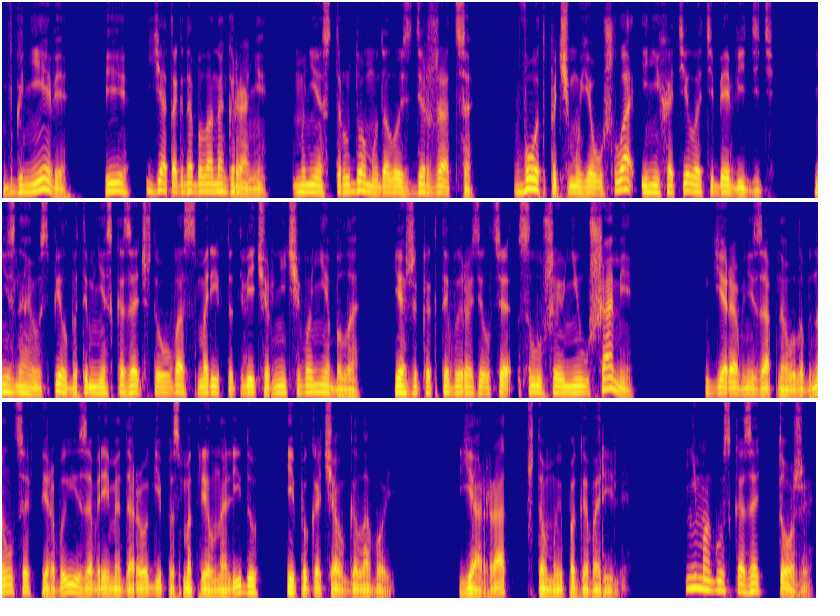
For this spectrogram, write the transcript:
в гневе. И я тогда была на грани. Мне с трудом удалось сдержаться. Вот почему я ушла и не хотела тебя видеть. Не знаю, успел бы ты мне сказать, что у вас с Мари в тот вечер ничего не было. Я же, как ты выразился, слушаю не ушами». Гера внезапно улыбнулся, впервые за время дороги посмотрел на Лиду и покачал головой. «Я рад, что мы поговорили. Не могу сказать тоже.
